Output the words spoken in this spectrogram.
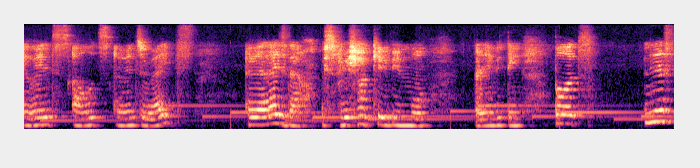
I went out, I went to write. I realized that inspiration came in more and everything. But next,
